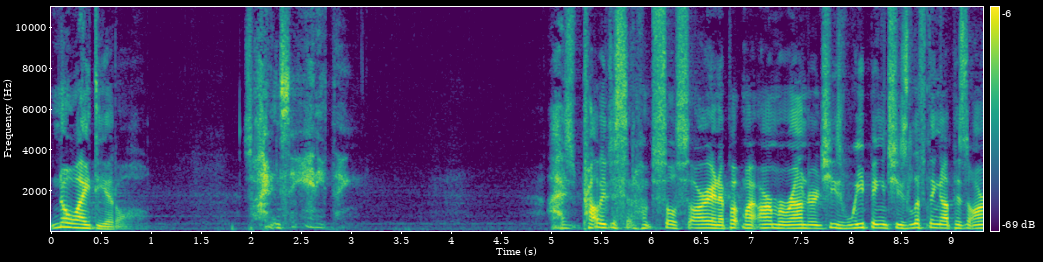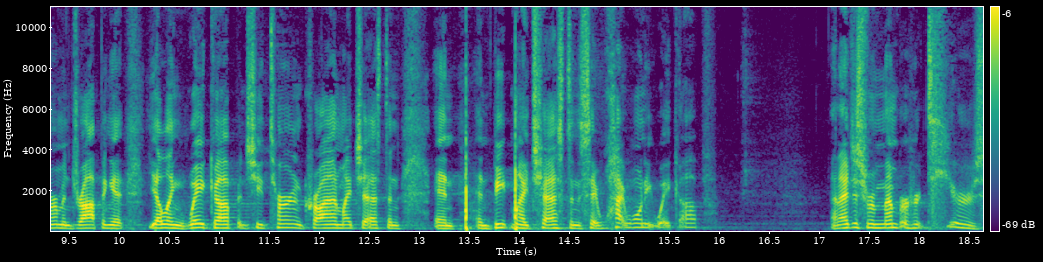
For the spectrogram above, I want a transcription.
No idea at all. So I didn't say anything. I probably just said, I'm so sorry. And I put my arm around her, and she's weeping, and she's lifting up his arm and dropping it, yelling, Wake up. And she'd turn and cry on my chest and, and, and beat my chest and say, Why won't he wake up? And I just remember her tears.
